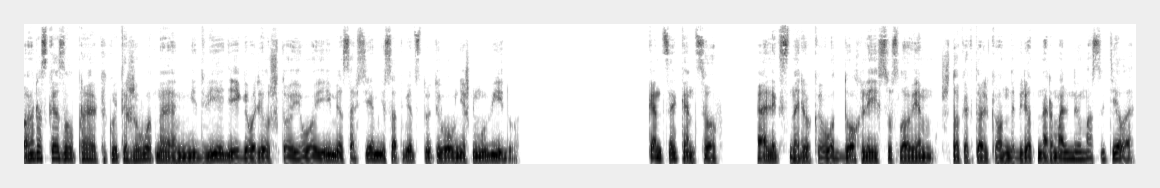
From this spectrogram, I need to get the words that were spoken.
Он рассказывал про какое-то животное медведя и говорил, что его имя совсем не соответствует его внешнему виду. В конце концов, Алекс нарек его дохлей с условием, что как только он наберет нормальную массу тела,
